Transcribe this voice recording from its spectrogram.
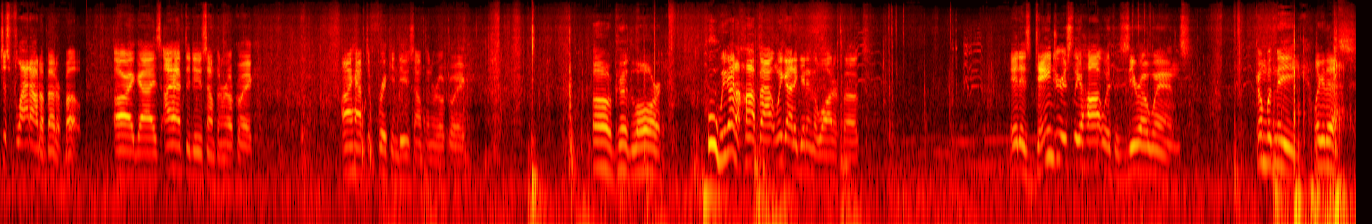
just flat out a better boat. All right, guys, I have to do something real quick. I have to freaking do something real quick. Oh, good Lord. Whew, we gotta hop out and we gotta get in the water, folks. It is dangerously hot with zero winds. Come with me, look at this.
